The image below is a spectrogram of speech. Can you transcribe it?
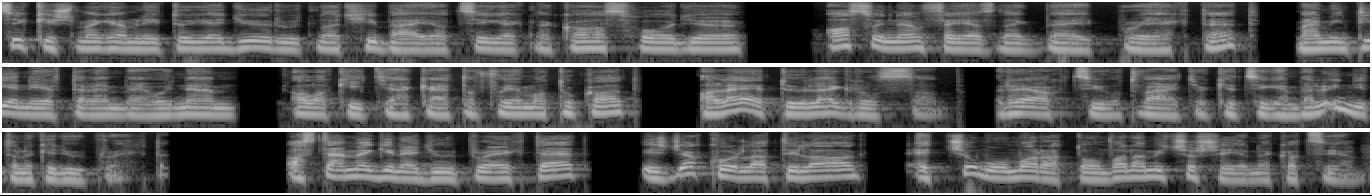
cikk is megemlítő, hogy egy őrült nagy hibája a cégeknek az, hogy az, hogy nem fejeznek be egy projektet, mármint ilyen értelemben, hogy nem alakítják át a folyamatokat, a lehető legrosszabb reakciót váltja ki a cégen belül, indítanak egy új projektet. Aztán megint egy új projektet, és gyakorlatilag egy csomó maraton van, amit sose érnek a célba.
